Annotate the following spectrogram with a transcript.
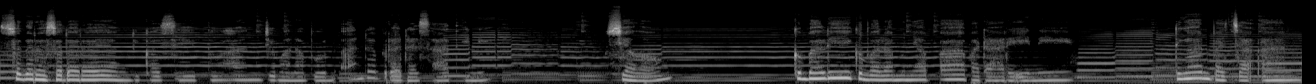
Saudara-saudara yang dikasihi Tuhan di mana pun Anda berada saat ini Shalom Kembali Gembala menyapa pada hari ini Dengan bacaan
